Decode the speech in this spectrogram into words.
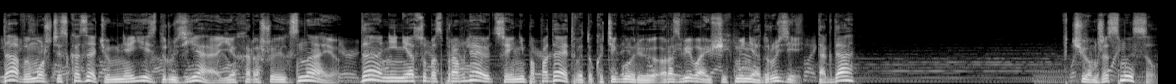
Да, вы можете сказать, у меня есть друзья, я хорошо их знаю. Да, они не особо справляются и не попадают в эту категорию развивающих меня друзей. Тогда в чем же смысл?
